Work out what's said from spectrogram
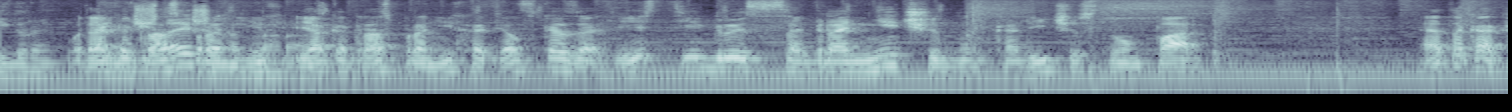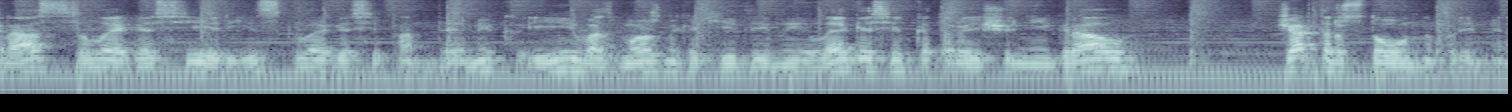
игры? Вот я как, раз про них, я как раз про них хотел сказать. Есть игры с ограниченным количеством партий. Это как раз Legacy Risk, Legacy Pandemic и, возможно, какие-то иные Legacy, в которые еще не играл. Charterstone, например.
